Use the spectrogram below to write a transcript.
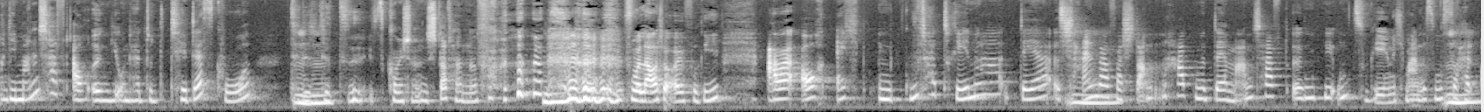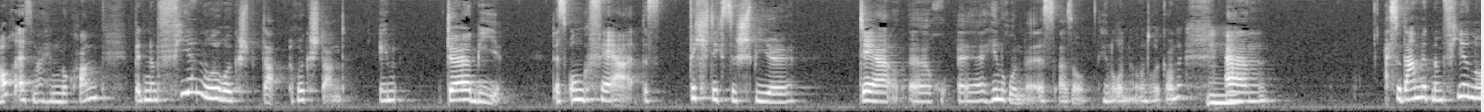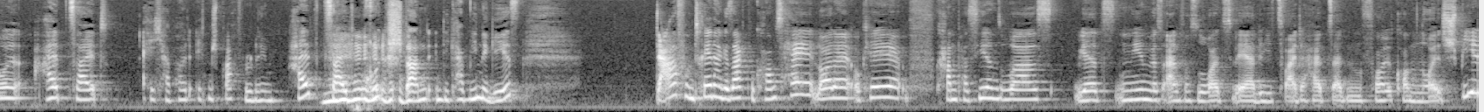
und die Mannschaft auch irgendwie unter Tedesco, Mhm. Jetzt komme ich schon in den Stottern ne? vor, vor lauter Euphorie. Aber auch echt ein guter Trainer, der es scheinbar mhm. verstanden hat, mit der Mannschaft irgendwie umzugehen. Ich meine, das musst du halt mhm. auch erstmal hinbekommen. Mit einem 4-0-Rückstand im Derby, das ungefähr das wichtigste Spiel der äh, äh, Hinrunde ist, also Hinrunde und Rückrunde. Mhm. Ähm, also dann mit einem 4-0 Halbzeit ich habe heute echt ein Sprachproblem, Halbzeitrückstand in die Kabine gehst, da vom Trainer gesagt bekommst, hey Leute, okay, kann passieren sowas, jetzt nehmen wir es einfach so, als wäre die zweite Halbzeit ein vollkommen neues Spiel,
